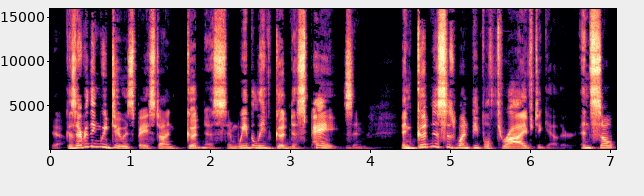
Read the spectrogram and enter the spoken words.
Yeah. Because everything we do is based on goodness, and we believe goodness pays. Mm-hmm. And and goodness is when people thrive together. And so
